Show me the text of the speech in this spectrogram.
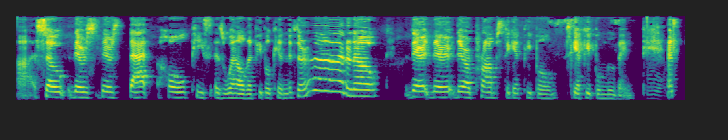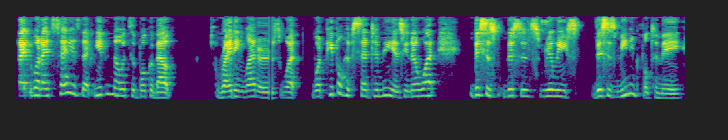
Uh, so there's there's that whole piece as well that people can, if they're uh, I don't know, there there there are prompts to get people to get people moving. Yeah. And I, what I'd say is that even though it's a book about writing letters, what what people have said to me is, you know what, this is this is really this is meaningful to me,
